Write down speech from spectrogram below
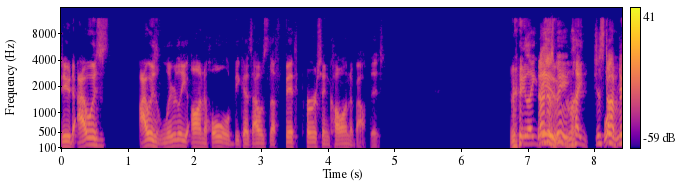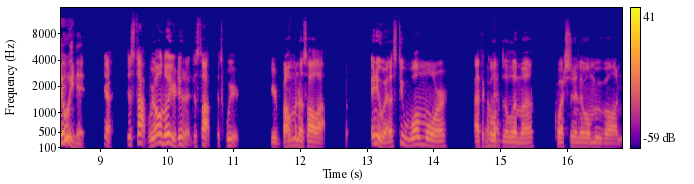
dude, I was I was literally on hold because I was the fifth person calling about this. like, Not dude, just me. like, just stop me. doing it. Yeah, just stop. We all know you're doing it. Just stop. It's weird. You're bumming us all out. Anyway, let's do one more ethical Okay. dilemma question and then we'll move on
